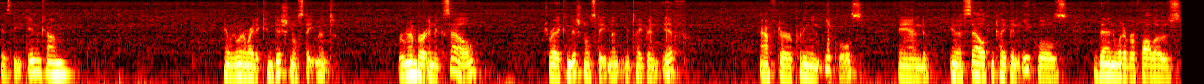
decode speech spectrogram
is the income, and we want to write a conditional statement. Remember in Excel, to write a conditional statement, you type in if after putting in equals, and in a cell, if you type in equals, then whatever follows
